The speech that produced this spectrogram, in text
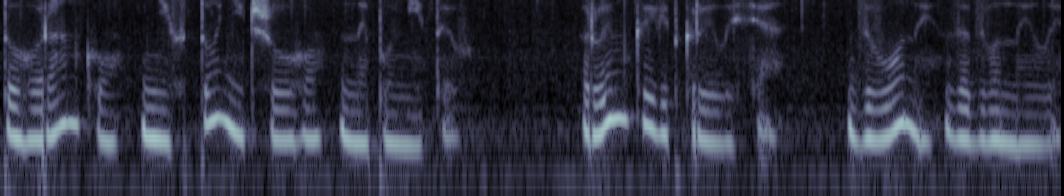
того ранку ніхто нічого не помітив. Ринки відкрилися, дзвони задзвонили,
